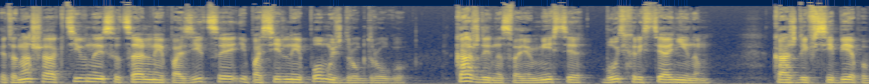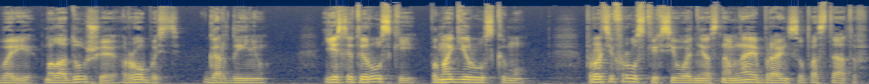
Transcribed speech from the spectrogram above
это наша активная социальная позиция и посильная помощь друг другу. Каждый на своем месте будь христианином, Каждый в себе побори малодушие, робость, гордыню. Если ты русский, помоги русскому. Против русских сегодня основная брань супостатов.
